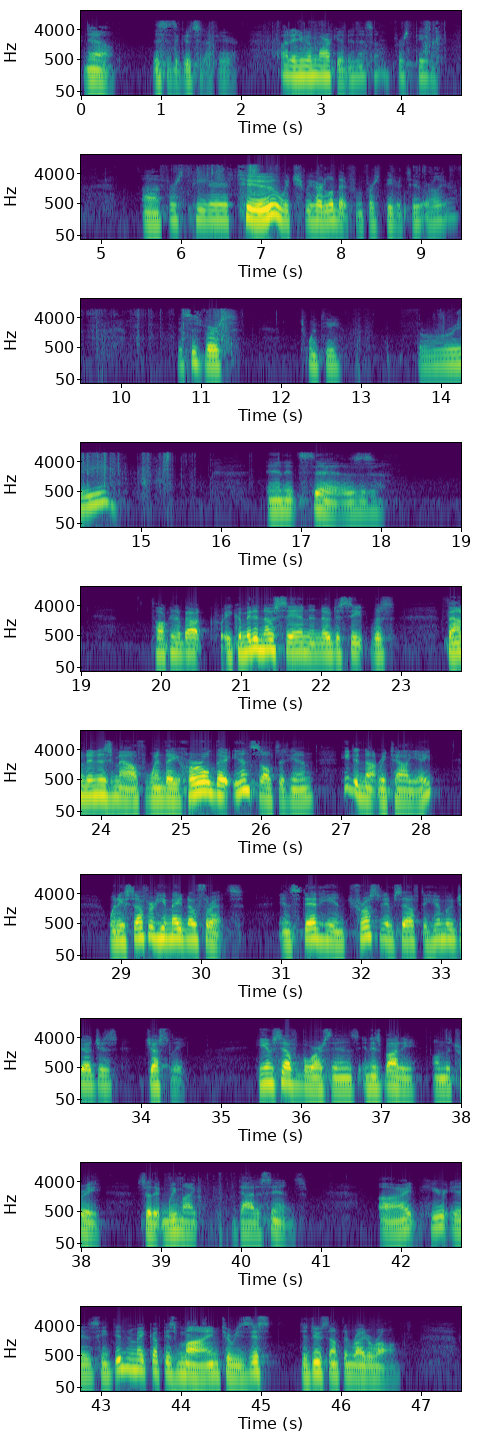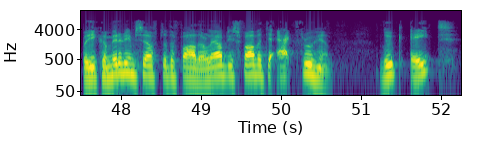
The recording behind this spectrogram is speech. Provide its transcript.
Now, this is the good stuff here. I didn't even mark it. Isn't that something? First Peter. Uh, First Peter 2, which we heard a little bit from First Peter 2 earlier. This is verse 23. And it says, talking about, he committed no sin and no deceit was found in his mouth. When they hurled their insults at him, he did not retaliate. When he suffered, he made no threats. Instead, he entrusted himself to him who judges justly. He himself bore our sins in his body on the tree so that we might die to sins. Alright, here is, he didn't make up his mind to resist, to do something right or wrong. But he committed himself to the Father, allowed his Father to act through him. Luke 8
